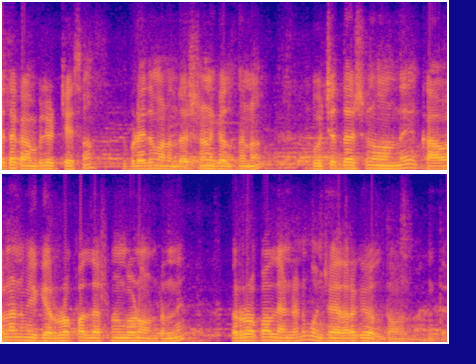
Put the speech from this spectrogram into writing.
అయితే కంప్లీట్ చేసాం ఇప్పుడైతే మనం దర్శనానికి వెళ్తున్నాం. ఉచిత దర్శనం ఉంది. కావాలని మీకు ఇరవై రూపాయల దర్శనం కూడా ఉంటుంది. ఇరవై రూపాయలు ఏంటంటే కొంచెం ఎదరకి వెళ్తాం అంతే.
